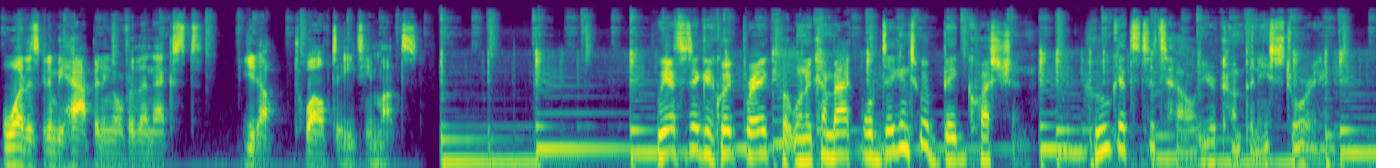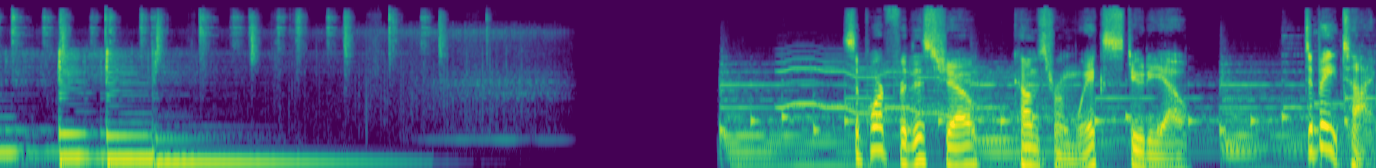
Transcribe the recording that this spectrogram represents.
what is going to be happening over the next, you know, 12 to 18 months. We have to take a quick break, but when we come back, we'll dig into a big question. Who gets to tell your company's story? Support for this show comes from Wix Studio. Debate time.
